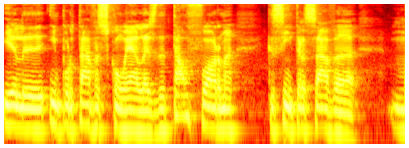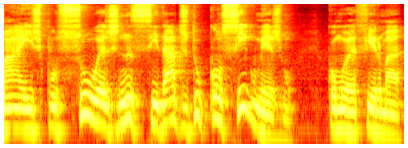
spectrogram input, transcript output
Ele importava-se com elas de tal forma que se interessava mais por suas necessidades do que consigo mesmo, como afirma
